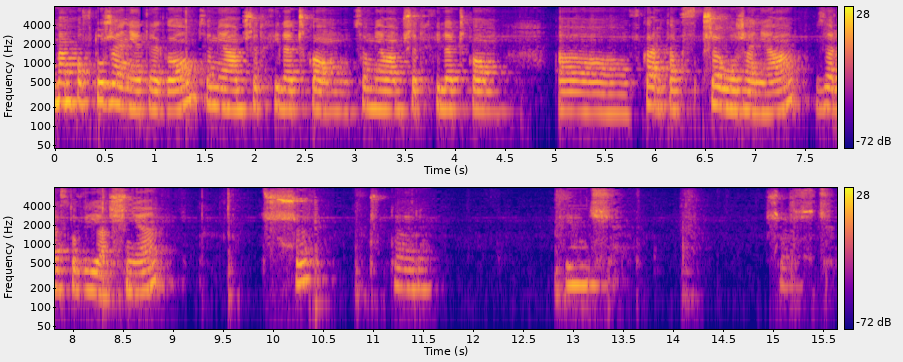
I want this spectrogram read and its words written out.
Mam powtórzenie tego, co miałam przed chwileczką, co miałam przed chwileczką e, w kartach z przełożenia. Zaraz to wyjaśnię. 3, 4, 5, 6.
